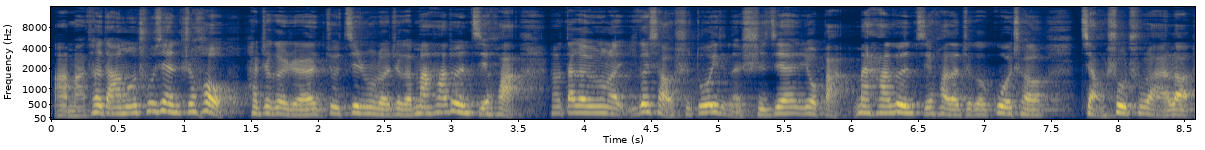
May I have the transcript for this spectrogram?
啊，马特达蒙出现之后，他这个人就进入了这个曼哈顿计划，然后大概用了一个小时多一点的时间，又把曼哈顿计划的这个过程讲述出来了，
